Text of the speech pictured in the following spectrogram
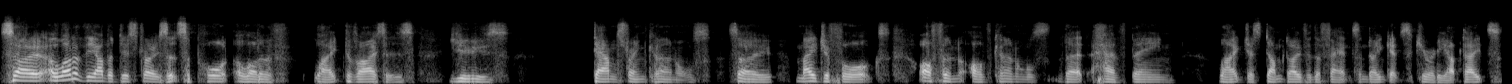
So a lot of the other distros that support a lot of like devices use downstream kernels. So major forks, often of kernels that have been like just dumped over the fence and don't get security updates.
